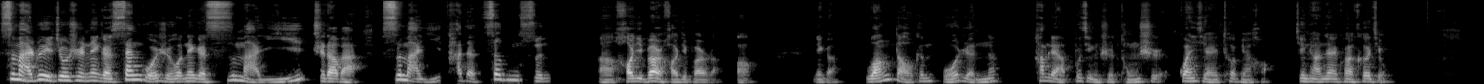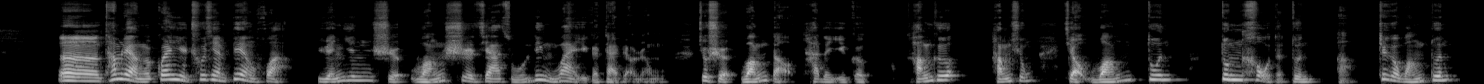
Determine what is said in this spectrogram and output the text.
司马睿就是那个三国时候那个司马懿，知道吧？司马懿他的曾孙啊，好几辈儿，好几辈儿了啊。那个王导跟伯仁呢？他们俩不仅是同事，关系还特别好，经常在一块喝酒。嗯，他们两个关系出现变化，原因是王氏家族另外一个代表人物，就是王导他的一个堂哥、堂兄，叫王敦，敦厚的敦啊。这个王敦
